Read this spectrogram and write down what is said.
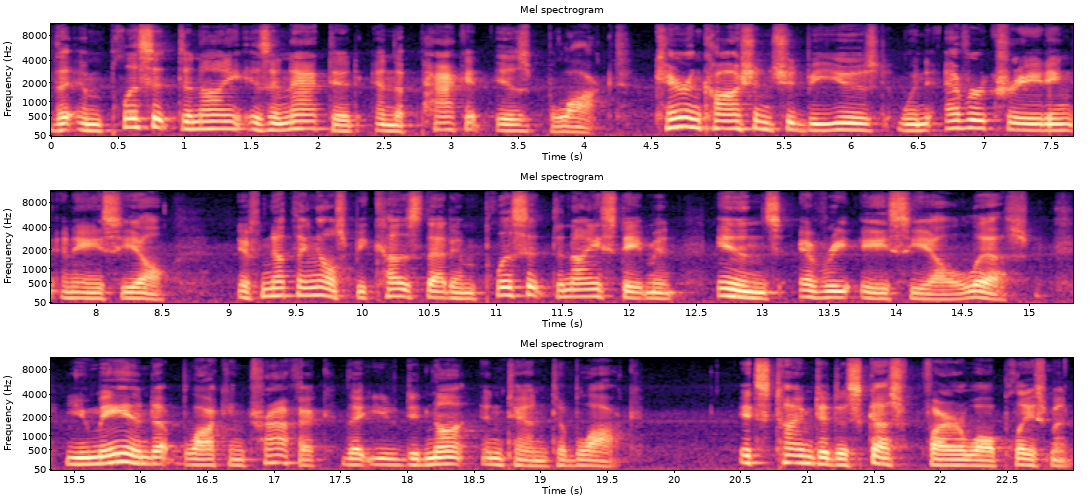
the implicit deny is enacted and the packet is blocked. Care and caution should be used whenever creating an ACL. If nothing else, because that implicit deny statement ends every ACL list. You may end up blocking traffic that you did not intend to block. It's time to discuss firewall placement,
